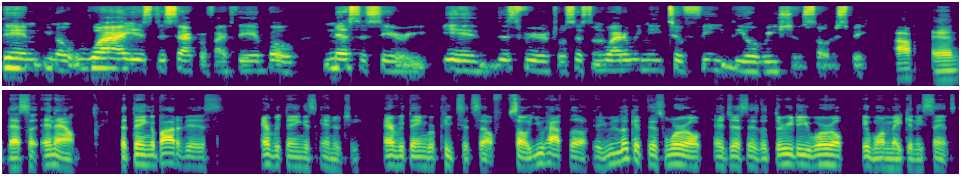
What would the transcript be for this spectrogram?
then you know why is the sacrifice there? Both necessary in the spiritual system? Why do we need to feed the Orishas, so to speak? Uh, and that's a, and now the thing about it is everything is energy. Everything repeats itself. So you have to, if you look at this world, it just is a 3D world, it won't make any sense.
